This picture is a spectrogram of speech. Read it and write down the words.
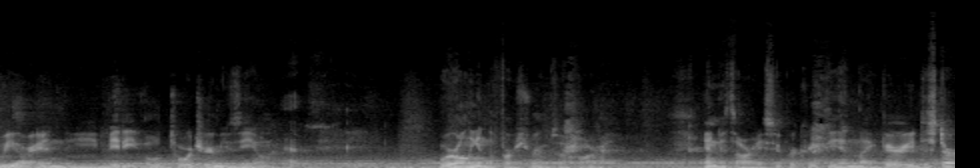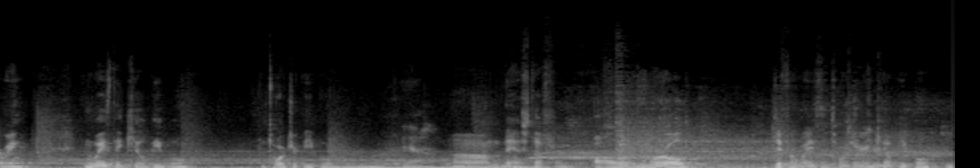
We are in the Medieval Torture Museum. We're only in the first room so far. And it's already super creepy and like very disturbing in the ways they kill people and torture people. Yeah. Um, they have stuff from all over the world, different ways to torture and kill people. This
